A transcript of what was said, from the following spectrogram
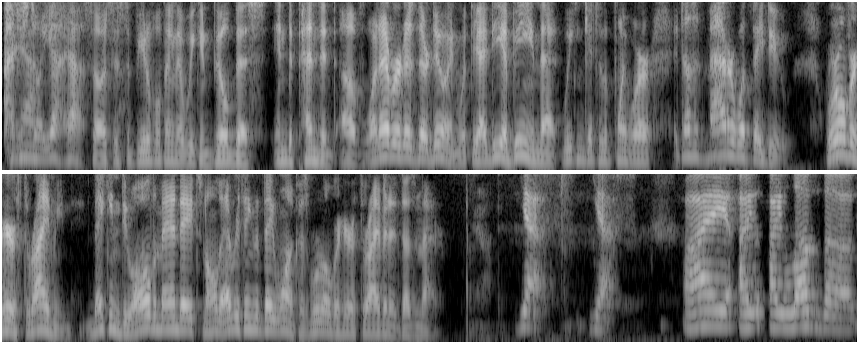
I just yeah. don't, yeah, yeah. So it's just a beautiful thing that we can build this independent of whatever it is they're doing, with the idea being that we can get to the point where it doesn't matter what they do. We're over here thriving. They can do all the mandates and all the, everything that they want because we're over here thriving. It doesn't matter. Yes, yes. I, I I love the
